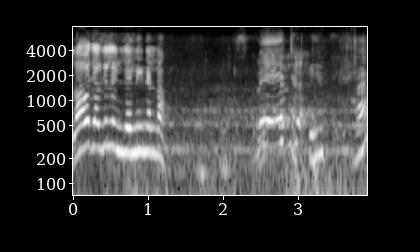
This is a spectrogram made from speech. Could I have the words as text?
लाओ जल्दी लेने ले लाओ। अबे हाँ?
